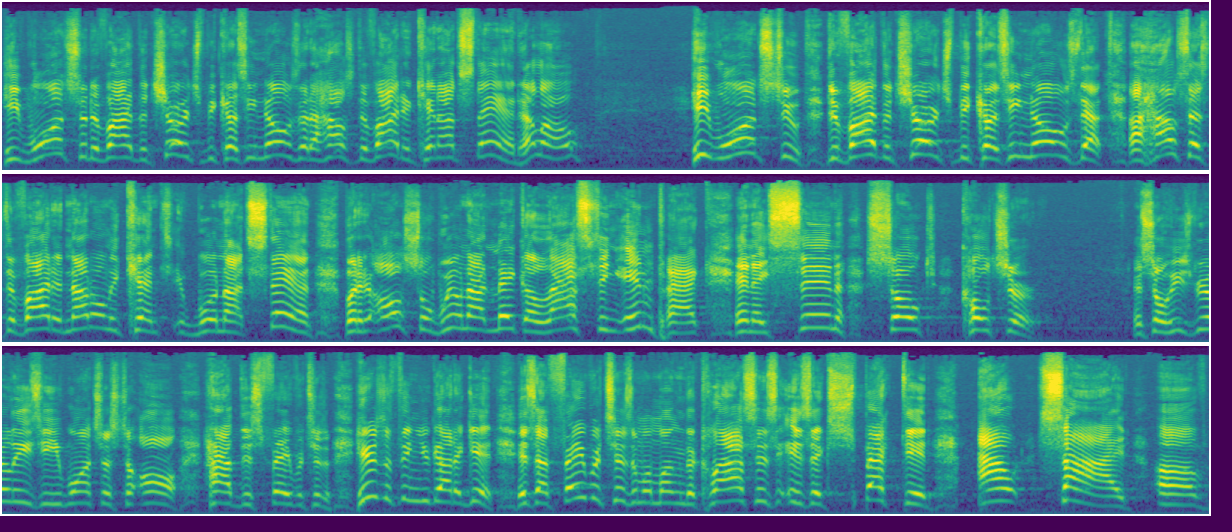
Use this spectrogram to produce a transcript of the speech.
He wants to divide the church because he knows that a house divided cannot stand. Hello. He wants to divide the church because he knows that a house that's divided not only can't will not stand, but it also will not make a lasting impact in a sin-soaked culture. And so he's real easy. He wants us to all have this favoritism. Here's the thing you got to get is that favoritism among the classes is expected outside of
